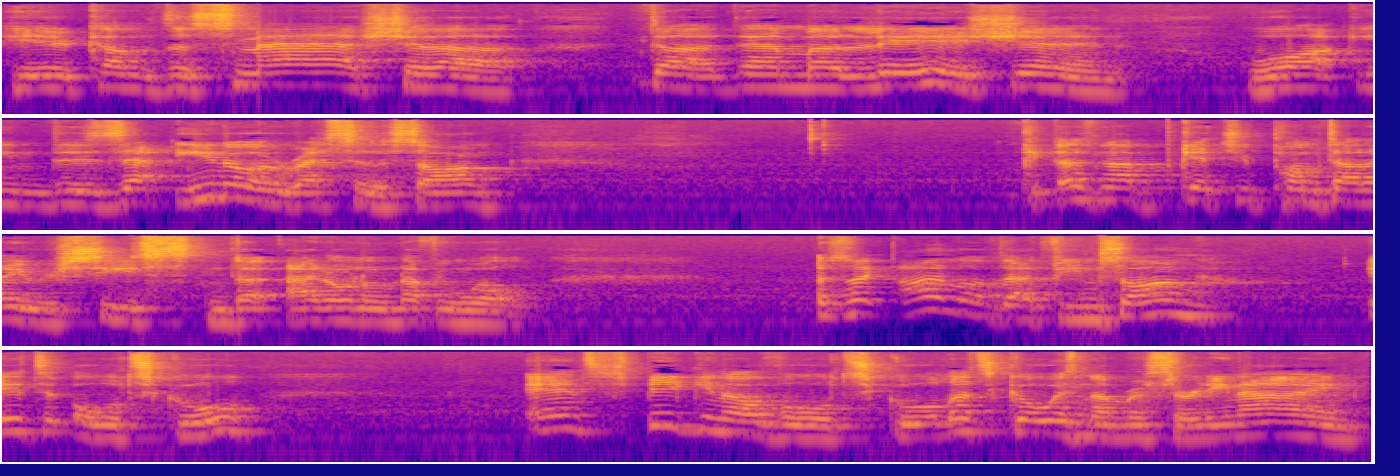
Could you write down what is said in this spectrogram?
here comes the smasher, the demolition, walking disaster. You know the rest of the song. It does not get you pumped out of your seats. I don't know, nothing will. It's like, I love that theme song. It's old school. And speaking of old school, let's go with number 39.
